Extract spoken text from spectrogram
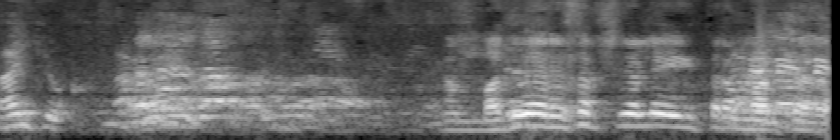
thank you ನಮ್ಮ ಮದುವೆ ರಿಸೆಪ್ಷನ್ ಅಲ್ಲಿ ಈ ತರ ಮಾಡ್ತಾರೆ.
